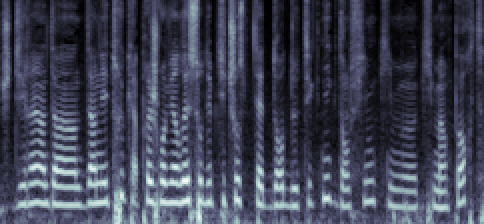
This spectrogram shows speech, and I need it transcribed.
Je dirais un, dernier truc, après je reviendrai sur des petites choses peut-être d'ordre de technique dans le film qui m'importent.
